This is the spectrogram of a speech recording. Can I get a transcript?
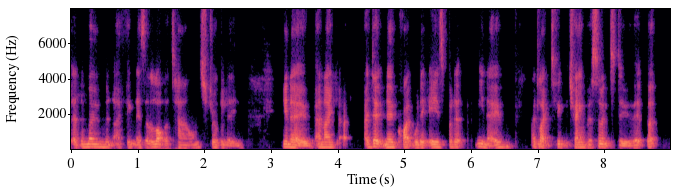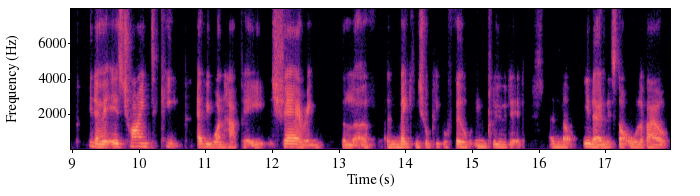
at the moment, I think there's a lot of towns struggling, you know, and I I don't know quite what it is, but it, you know, I'd like to think the chamber has something to do with it. But you know, it is trying to keep everyone happy, sharing the love, and making sure people feel included, and not, you know, and it's not all about,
